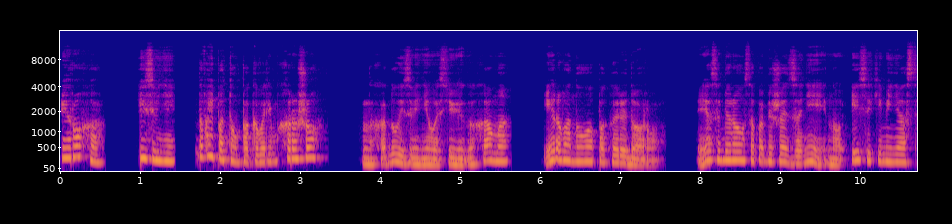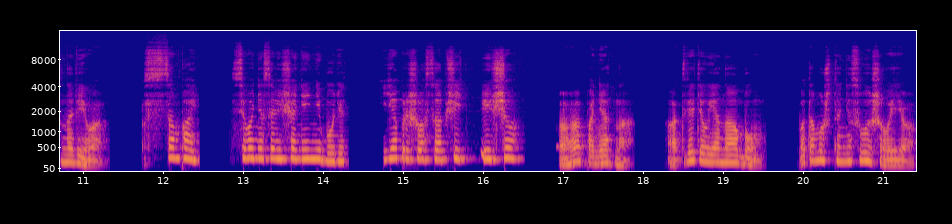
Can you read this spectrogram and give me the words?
Ироха, извини, давай потом поговорим, хорошо? На ходу извинилась Юига Хама и рванула по коридору. Я собирался побежать за ней, но Исики меня остановила. «Сэмпай, сегодня совещания не будет. Я пришла сообщить еще...» «Ага, понятно», – ответил я на обум, потому что не слышал ее.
